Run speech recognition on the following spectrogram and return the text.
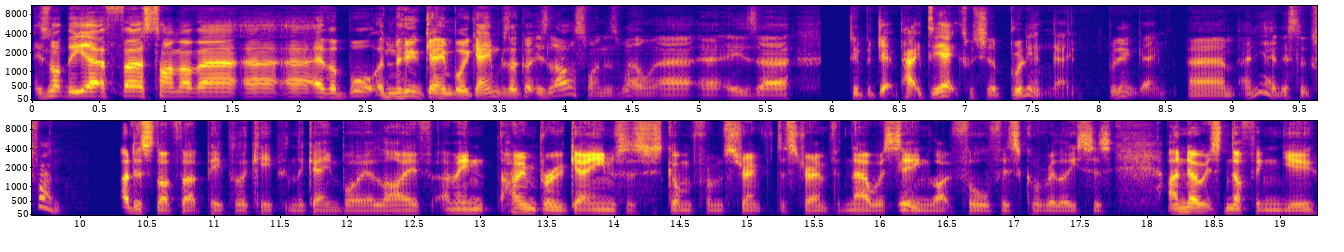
it's not the uh, first time I've uh, uh, uh, ever bought a new Game Boy game because I got his last one as well. Uh, his uh, Super Jetpack DX, which is a brilliant game, brilliant game. Um, and yeah, this looks fun. I just love that people are keeping the Game Boy alive. I mean, homebrew games has just gone from strength to strength, and now we're seeing like full physical releases. I know it's nothing new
